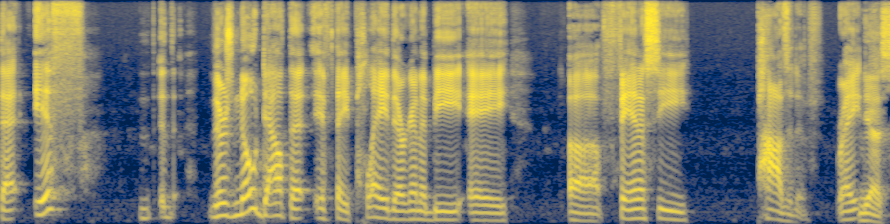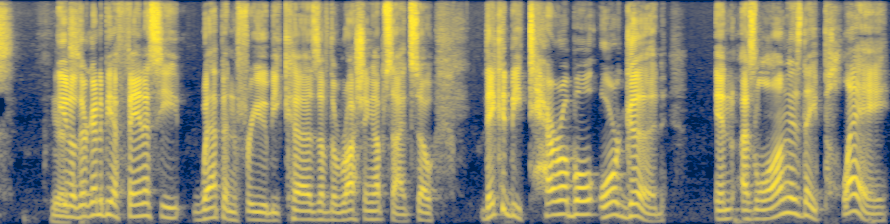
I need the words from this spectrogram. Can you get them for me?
that if there's no doubt that if they play, they're going to be a uh, fantasy positive, right? Yes. yes. You know, they're going to be a fantasy weapon for you because of the rushing upside. So they could be terrible or good, and as long as they play,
